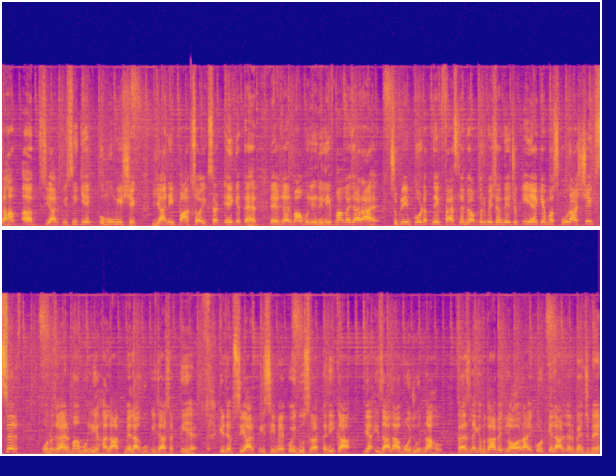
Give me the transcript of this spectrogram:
तहम अब सीआरपीसी की एक अमूमी शिक, यानी पाँच सौ इकसठ ए के तहत एक गैर मामूली रिलीफ मांगा जा रहा है। सुप्रीम कोर्ट अपने एक फैसले में ऑब्जर्वेशन दे चुकी है कि मस्कूरा शिक सिर्फ़ उन गैर मामूली हालात में लागू की जा सकती है कि जब सीआरपीसी में कोई दूसरा तरीका या इजाला मौजूद ना हो, फैसले के मुताबिक लाहौर हाई कोर्ट के लार्जर बेंच ने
